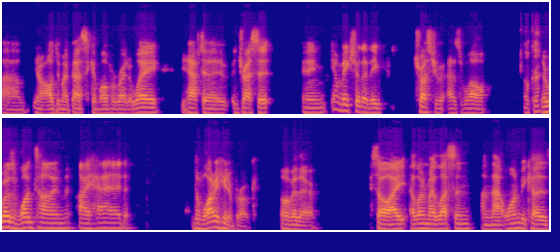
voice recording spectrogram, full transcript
Um, you know i'll do my best to come over right away. You have to address it and you know make sure that they trust you as well. Okay. there was one time i had the water heater broke over there. So i, I learned my lesson on that one because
